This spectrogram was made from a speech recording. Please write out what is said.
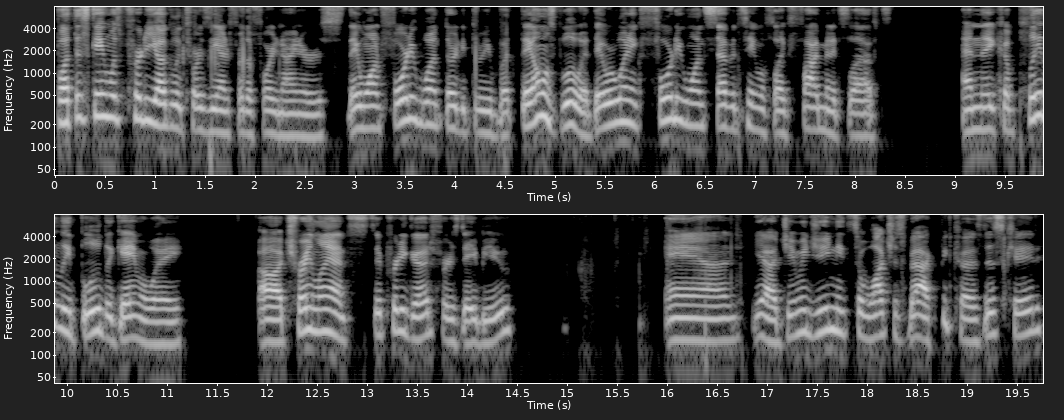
But this game was pretty ugly towards the end for the 49ers. They won 41 33, but they almost blew it. They were winning 41 17 with like five minutes left and they completely blew the game away. Uh, Trey Lance did pretty good for his debut. And yeah, Jimmy G needs to watch his back because this kid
